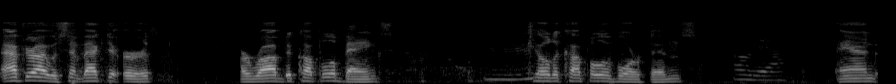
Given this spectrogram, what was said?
after I was sent back to Earth, I robbed a couple of banks, Mhm. killed a couple of orphans, Oh yeah. and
